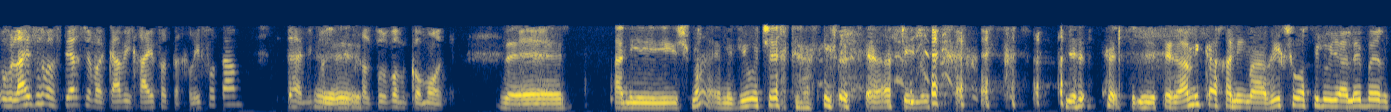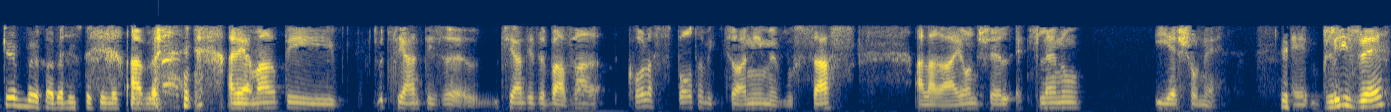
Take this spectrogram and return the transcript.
אולי זה מבטיח שמכבי חיפה תחליף אותם? אני פשוט אה, התחלפו במקומות. אני, שמע, הם הביאו את שכטר, אני לא יודע, כאילו... יתרה מכך, אני מעריך שהוא אפילו יעלה בהרכב באחד המשחקים הקרובים. אני אמרתי, ציינתי את זה בעבר, כל הספורט המקצועני מבוסס על הרעיון של אצלנו יהיה שונה. אה, בלי זה,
